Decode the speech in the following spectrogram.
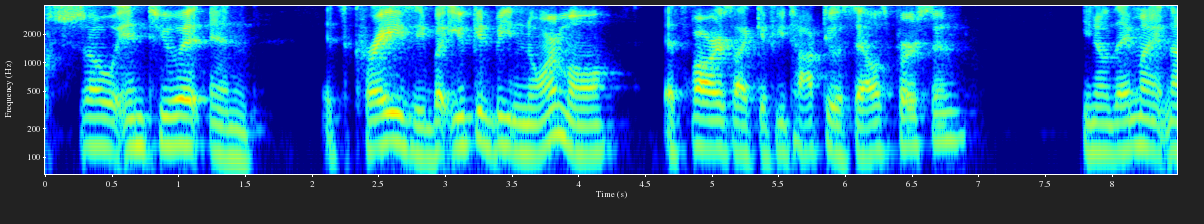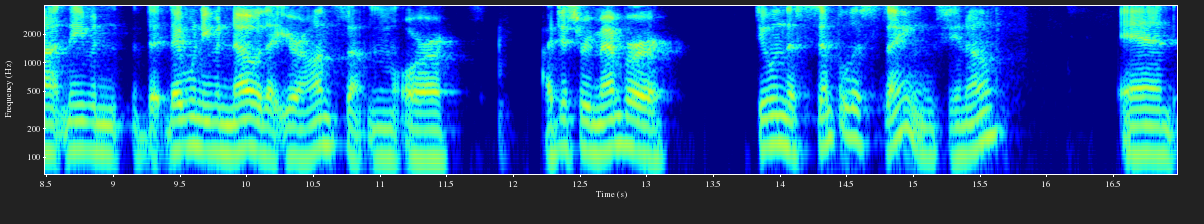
so into it and it's crazy but you can be normal as far as like if you talk to a salesperson you know they might not even they wouldn't even know that you're on something or i just remember doing the simplest things you know? And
